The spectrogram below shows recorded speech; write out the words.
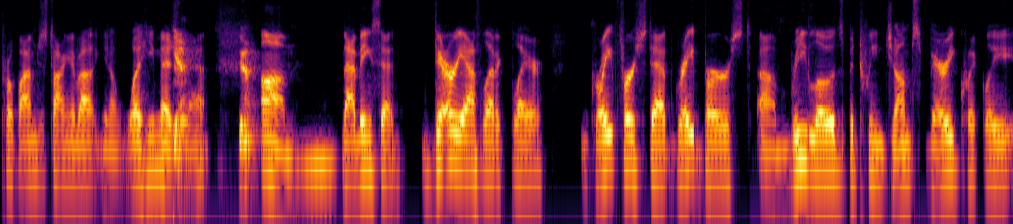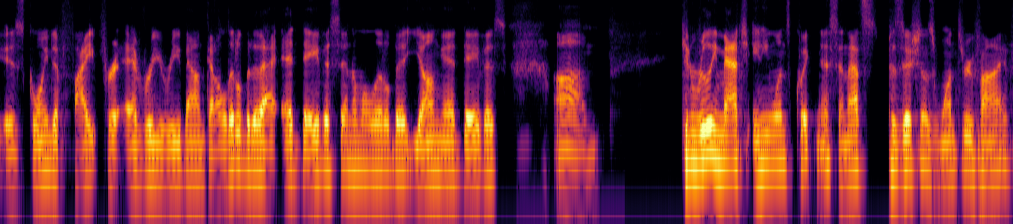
profile. I'm just talking about you know what he measured yeah. at. Yeah. Um, that being said, very athletic player, great first step, great burst, um, reloads between jumps very quickly, is going to fight for every rebound. Got a little bit of that Ed Davis in him, a little bit, young Ed Davis. Um, can really match anyone's quickness, and that's positions one through five.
